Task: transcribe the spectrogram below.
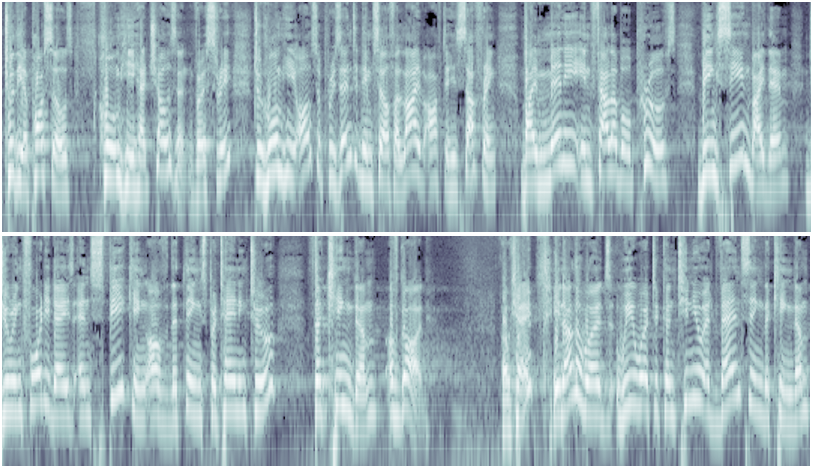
to the apostles whom he had chosen. Verse 3 To whom he also presented himself alive after his suffering by many infallible proofs, being seen by them during 40 days, and speaking of the things pertaining to the kingdom of God. Okay? In other words, we were to continue advancing the kingdom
